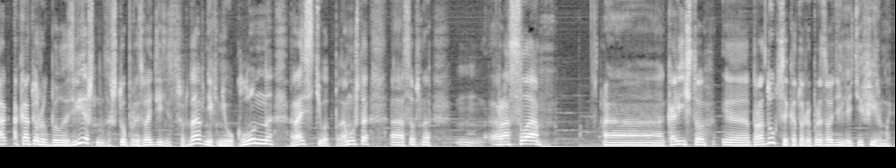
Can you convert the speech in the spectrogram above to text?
о, о которых было известно, что производительность труда в них неуклонно растет. Потому что, а, собственно, росла количество э, продукции, которые производили эти фирмы,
